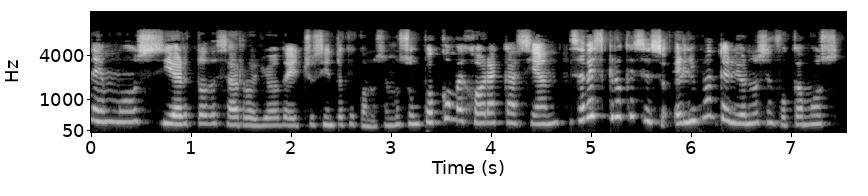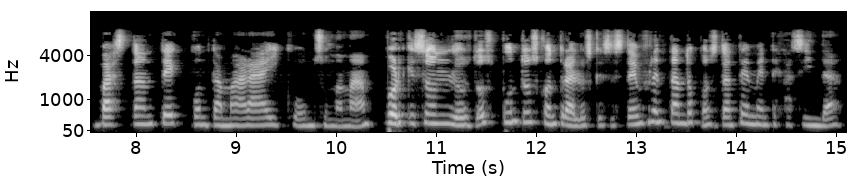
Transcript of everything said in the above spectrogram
tenemos cierto desarrollo, de hecho siento que conocemos un poco mejor a Cassian. ¿Sabes? Creo que es eso. El libro anterior nos enfocamos bastante con Tamara y con su mamá, porque son los dos puntos contra los que se está enfrentando constantemente Jacinda.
